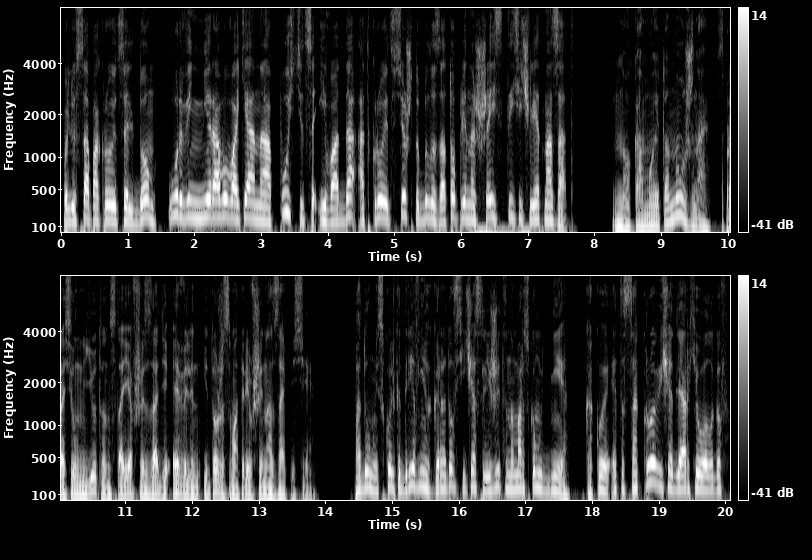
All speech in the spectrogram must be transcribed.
полюса покроются льдом, уровень мирового океана опустится, и вода откроет все, что было затоплено 6 тысяч лет назад. «Но кому это нужно?» — спросил Ньютон, стоявший сзади Эвелин и тоже смотревший на записи. «Подумай, сколько древних городов сейчас лежит на морском дне. Какое это сокровище для археологов!»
